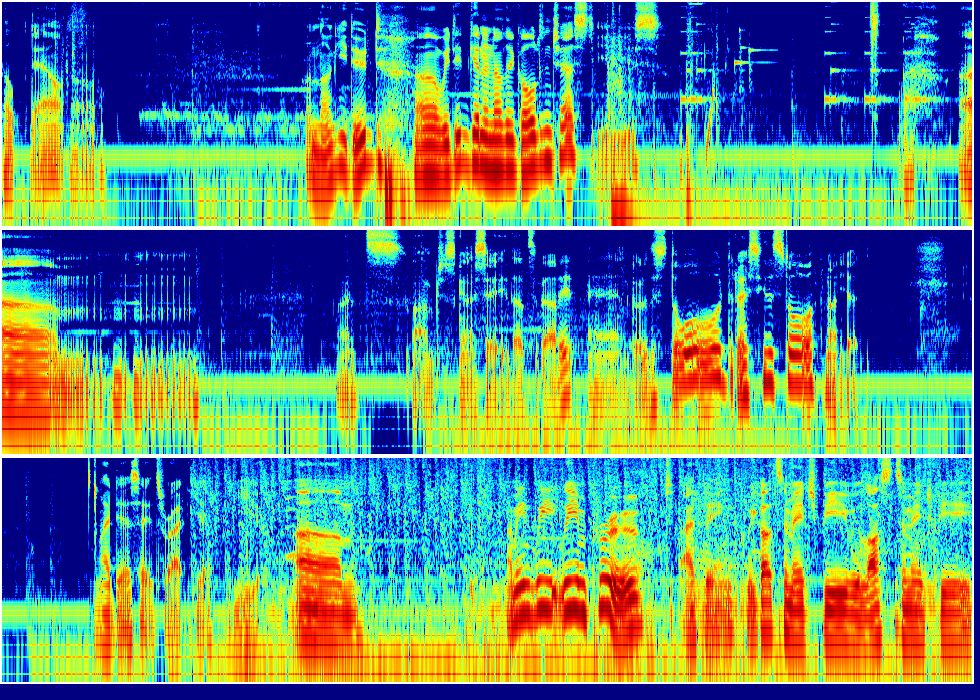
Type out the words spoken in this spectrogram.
Help down. Oh. Unlucky, dude. Uh, we did get another golden chest. Yes. Um, that's. I'm just gonna say that's about it, and go to the store. Did I see the store? Not yet. I dare say it's right here. Yeah. Um. I mean, we we improved. I think we got some HP. We lost some HP.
